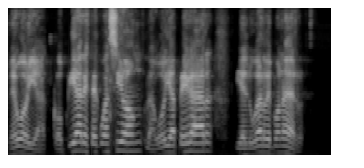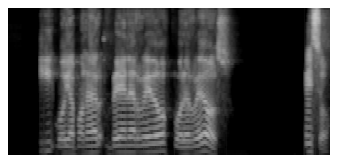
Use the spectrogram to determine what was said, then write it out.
me voy a copiar esta ecuación, la voy a pegar y en lugar de poner i voy a poner BNR2 por R2. Eso.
